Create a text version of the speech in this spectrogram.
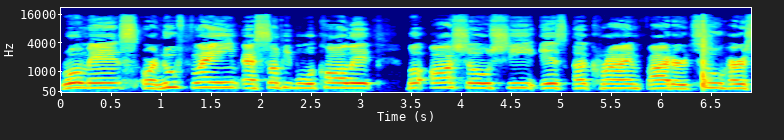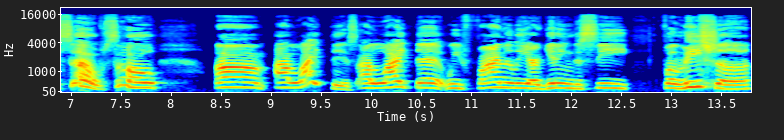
romance or new flame, as some people would call it but also she is a crime fighter to herself. So um I like this. I like that we finally are getting to see Felicia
